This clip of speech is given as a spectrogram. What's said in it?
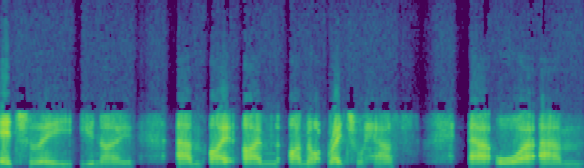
actually, you know, um, I, I'm I'm not Rachel House uh, or um,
